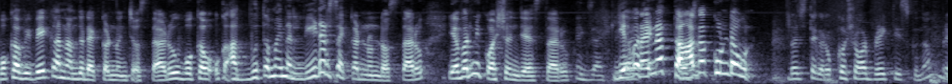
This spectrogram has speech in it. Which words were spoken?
ఒక వివేకానందుడు ఎక్కడి నుంచి వస్తారు? ఒక ఒక అద్భుతమైన లీడర్స్ ఎక్కడి నుండి వస్తారు? ఎవరిని క్వశ్చన్ చేస్తారు. ఎవరైనా తాగకుండా రజిత గారు ఒక్క షార్ట్ బ్రేక్ తీసుకుందాం. బ్రేక్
